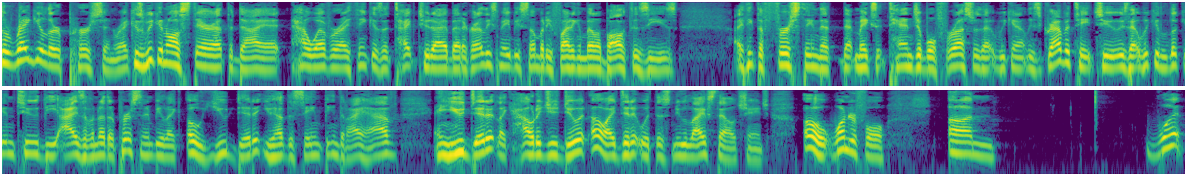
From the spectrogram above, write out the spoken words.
a regular person, right? Because we can all stare at the diet. However, I think as a type 2 diabetic, or at least maybe somebody fighting a metabolic disease, I think the first thing that, that makes it tangible for us or that we can at least gravitate to is that we can look into the eyes of another person and be like, Oh, you did it. You have the same thing that I have and you did it. Like, how did you do it? Oh, I did it with this new lifestyle change. Oh, wonderful. Um, what,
